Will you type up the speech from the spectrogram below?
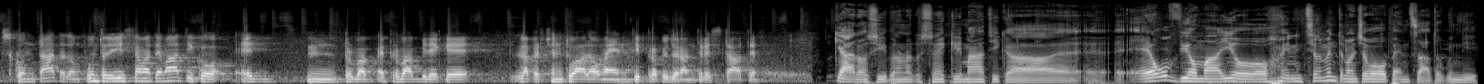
scontata da un punto di vista matematico è, mh, mm, proba- è probabile che la percentuale aumenti proprio durante l'estate. Chiaro, sì, per una questione climatica è, è, è, ovvio, ma io inizialmente non ci avevo pensato, quindi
